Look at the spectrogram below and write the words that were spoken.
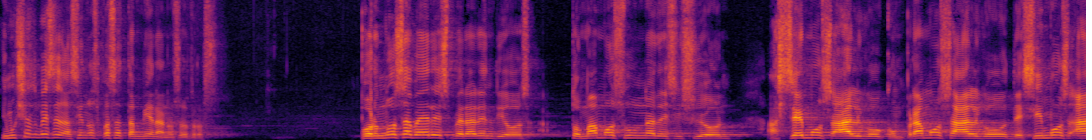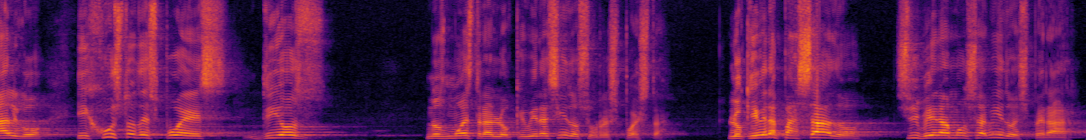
Y muchas veces así nos pasa también a nosotros. Por no saber esperar en Dios, tomamos una decisión, hacemos algo, compramos algo, decimos algo y justo después Dios nos muestra lo que hubiera sido su respuesta. Lo que hubiera pasado si hubiéramos sabido esperar.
